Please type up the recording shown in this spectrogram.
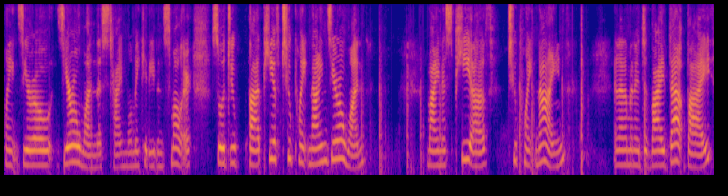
0.001 this time. We'll make it even smaller. So we'll do uh, P of 2.901 minus P of 2.9, and then I'm going to divide that by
